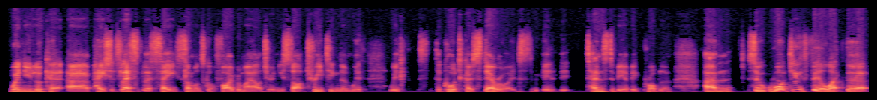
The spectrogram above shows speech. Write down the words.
when you look at uh, patients, let's let's say someone's got fibromyalgia and you start treating them with with the corticosteroids, it, it tends to be a big problem. Um, so, what do you feel like the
